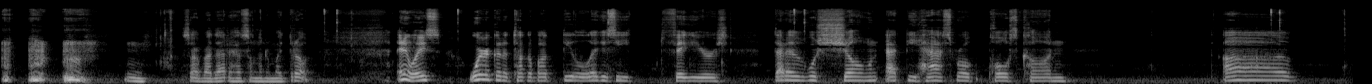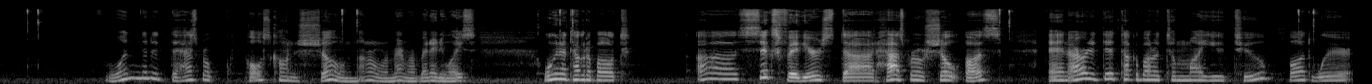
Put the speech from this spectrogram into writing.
mm, sorry about that. I have something in my throat. Anyways, we're gonna talk about the legacy figures that was shown at the Hasbro PulseCon. Uh, when did it, the Hasbro PulseCon shown? I don't remember, but anyways, we're gonna talk about uh six figures that Hasbro showed us, and I already did talk about it to my YouTube, but we're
